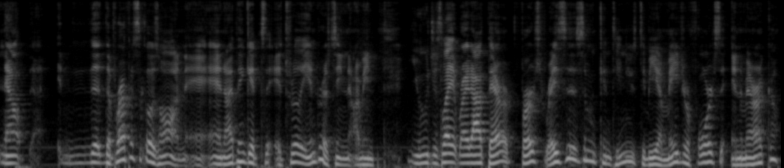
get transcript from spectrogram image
Now, the the preface goes on, and I think it's it's really interesting. I mean, you just lay it right out there. First, racism continues to be a major force in America.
